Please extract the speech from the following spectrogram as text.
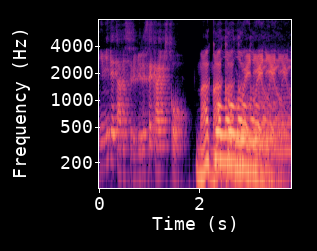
耳で旅するゆる世界機構。マコロラディ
